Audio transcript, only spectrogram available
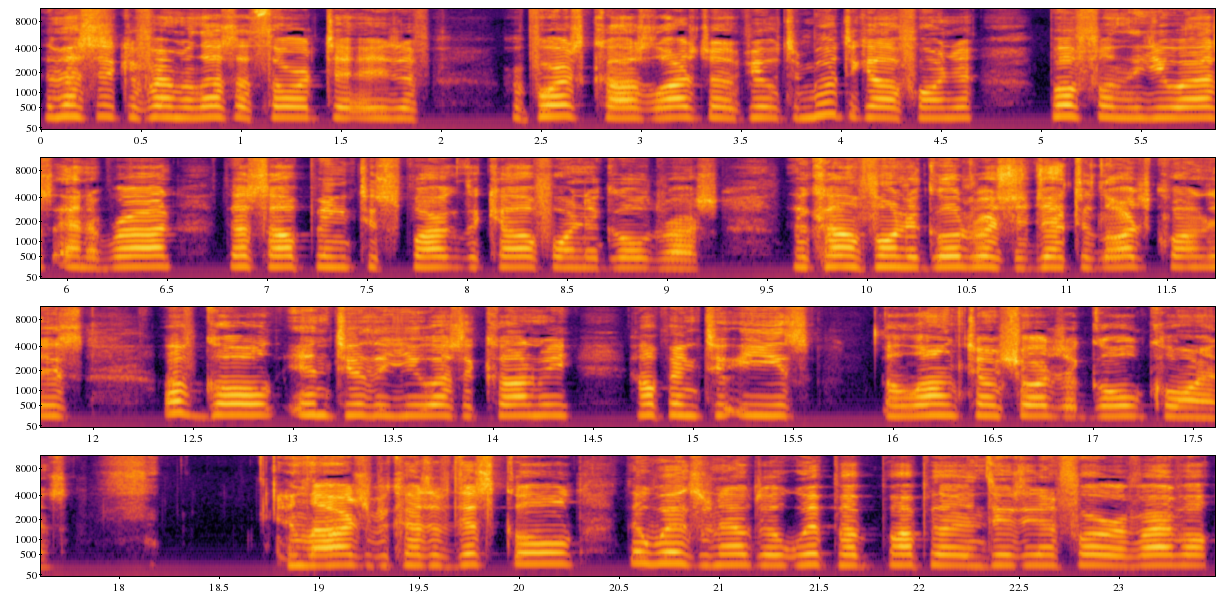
The message confirming less authoritative reports caused large numbers of people to move to California, both from the U.S. and abroad, thus helping to spark the California gold rush. The California gold rush injected large quantities of gold into the U.S. economy, helping to ease a long-term shortage of gold coins. In large because of this gold, the Whigs were able to whip up popular enthusiasm for a revival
